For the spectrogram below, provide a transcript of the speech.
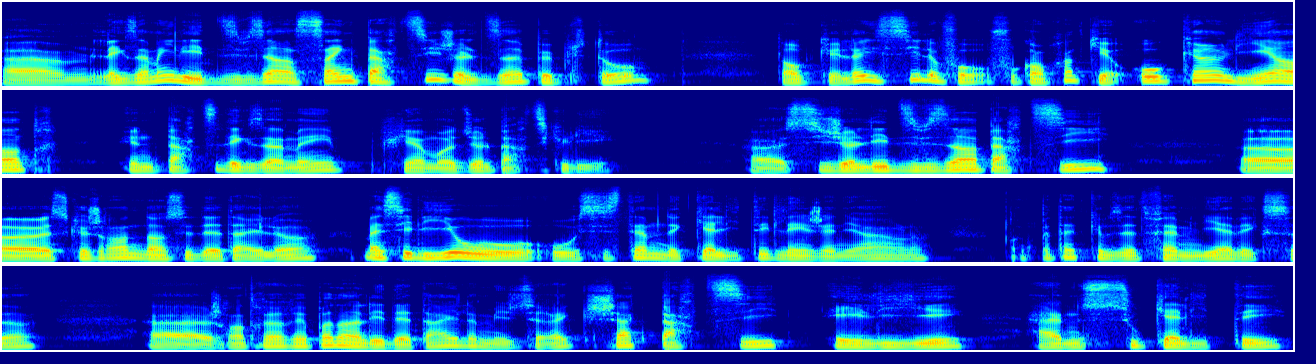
l'examen il est divisé en cinq parties, je le disais un peu plus tôt. Donc là, ici, il faut, faut, comprendre qu'il n'y a aucun lien entre une partie d'examen puis un module particulier. si je l'ai divisé en parties, est-ce que je rentre dans ces détails-là? Ben, c'est lié au, système de qualité de l'ingénieur. Donc peut-être que vous êtes familier avec ça. Euh, je ne rentrerai pas dans les détails, mais je dirais que chaque partie est liée à une sous-qualité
